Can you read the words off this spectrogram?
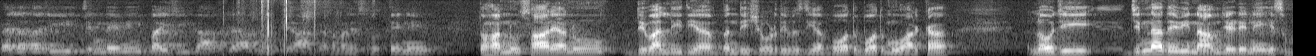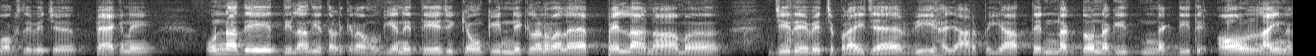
ਪਹਿਲਾਂ ਤਾਂ ਜੀ ਜਿੰਨੇ ਵੀ ਬਾਈ ਜੀ ਕਾਰ ਨੂੰ ਪਿਆਰ ਕਰਨ ਵਾਲੇ ਸਰੋਤੇ ਨੇ, ਤੁਹਾਨੂੰ ਸਾਰਿਆਂ ਨੂੰ ਦੀਵਾਲੀ ਦੀਆਂ ਬੰਦੀ ਛੋੜ ਦਿਵਸ ਦੀਆਂ ਬਹੁਤ-ਬਹੁਤ ਮੁਬਾਰਕਾਂ। ਲਓ ਜੀ, ਜਿਨ੍ਹਾਂ ਦੇ ਵੀ ਨਾਮ ਜਿਹੜੇ ਨੇ ਇਸ ਬਾਕਸ ਦੇ ਵਿੱਚ ਪੈਕ ਨੇ ਉਹਨਾਂ ਦੇ ਦਿਲਾਂ ਦੀਆਂ ਧੜਕਣਾਂ ਹੋ ਗਈਆਂ ਨੇ ਤੇਜ਼, ਕਿਉਂਕਿ ਨਿਕਲਣ ਵਾਲਾ ਹੈ ਪਹਿਲਾ ਨਾਮ, ਜਿਹਦੇ ਵਿੱਚ ਪ੍ਰਾਈਜ਼ ਹੈ 20000 ਰੁਪਇਆ ਤੇ ਨਗਦੋ ਨਗੀ, ਨਗਦੀ ਤੇ ਆਨਲਾਈਨ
